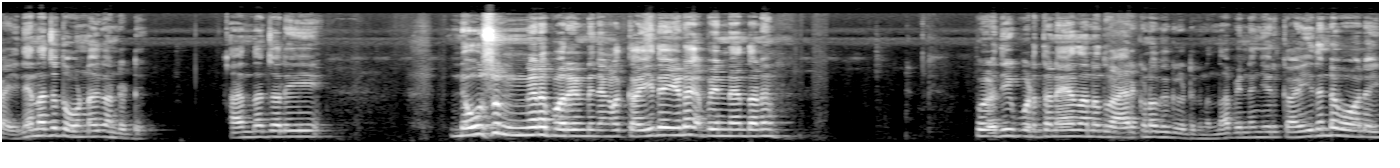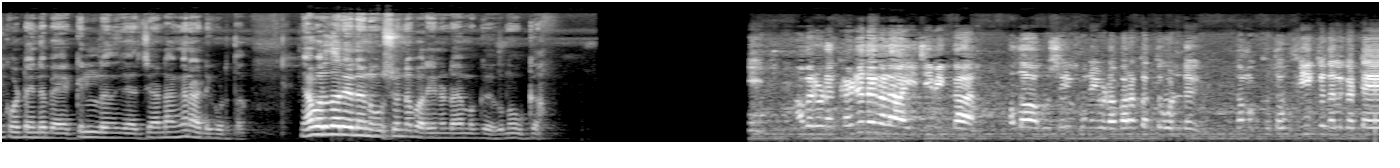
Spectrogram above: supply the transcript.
കഴുതയെന്ന് വെച്ചാൽ തോന്നുന്നത് കണ്ടിട്ട്. അതെന്താ വെച്ചാൽ ഈ നൗസും ഇങ്ങനെ പറയുന്നുണ്ട് ഞങ്ങൾ കൈതയുടെ പിന്നെ എന്താണ് പ്രതിപ്പെടുത്തണേ എന്ന് പറഞ്ഞത് വരക്കണമൊക്കെ കേട്ടിരിക്കണം. എന്നാൽ പിന്നെ ഈ ഒരു കൈതന്റെ പോലെ ആയിക്കോട്ടെ അതിന്റെ ബാക്കിലുള്ളതെന്ന് വിചാരിച്ചാണ്ട് അങ്ങനെ അടി കൊടുത്താൽ ഞാൻ വെറുതെ അറിയാലോ ന്യൂസ് തന്നെ പറയുന്നുണ്ട് നമുക്ക് നോക്കാം. അവരുടെ കഴുതകളായി ജീവിക്കാൻ അള്ളാഹു ഷെയ്ഖുനയുടെ ബറക്കത്ത് കൊണ്ട് നമുക്ക് തൗഫീക്ക് നൽകട്ടെ.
